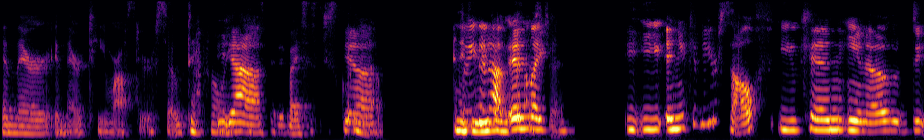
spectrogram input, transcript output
in their in their team roster. So definitely, yeah, good advice is just clean yeah. up. And clean if you it up and like. You, and you can be yourself. You can you know do,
